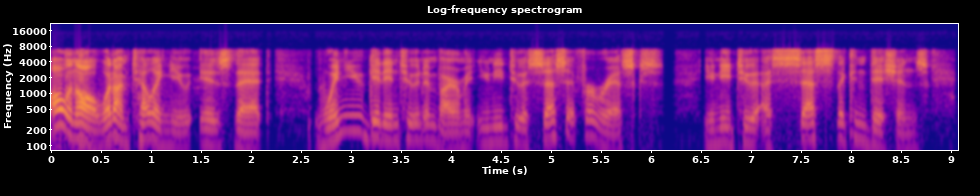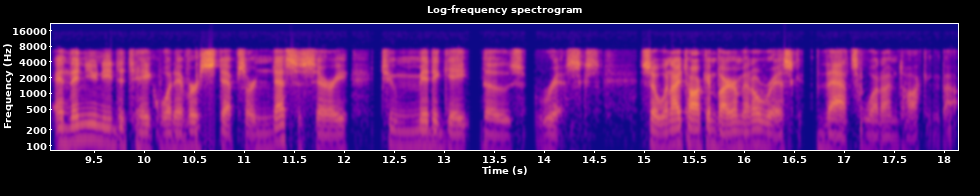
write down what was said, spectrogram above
all in all, what I'm telling you is that when you get into an environment, you need to assess it for risks. You need to assess the conditions, and then you need to take whatever steps are necessary to mitigate those risks. So when I talk environmental risk, that's what I'm talking about.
